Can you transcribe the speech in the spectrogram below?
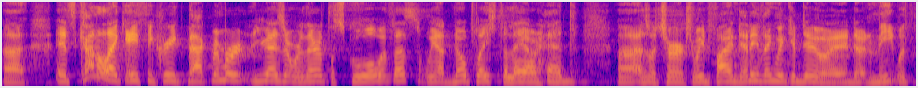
Uh, it's kind of like Athey Creek back remember you guys that were there at the school with us? We had no place to lay our head uh, as a church. We'd find anything we could do and uh, meet with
